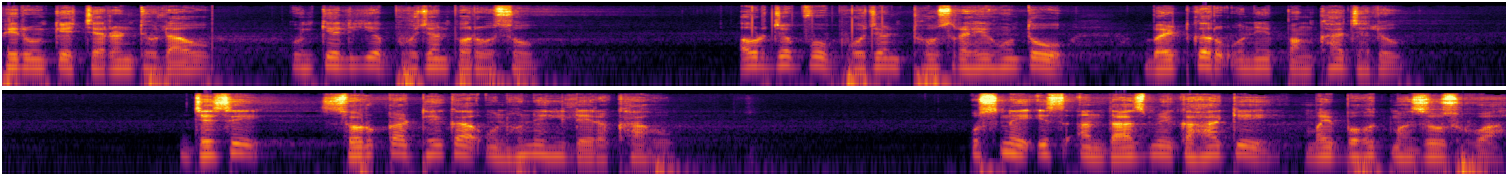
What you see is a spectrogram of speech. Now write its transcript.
फिर उनके चरण धुलाओ, उनके लिए भोजन परोसो। और जब वो भोजन ठोस रहे हों तो बैठकर उन्हें पंखा झलो। जैसे स्वर्ग का ठेका उन्होंने ही ले रखा हो। उसने इस अंदाज में कहा कि मैं बहुत महजूज हुआ।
